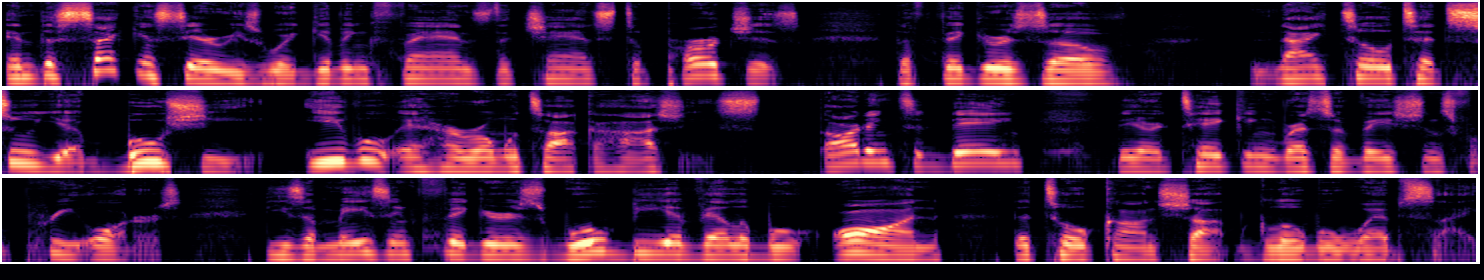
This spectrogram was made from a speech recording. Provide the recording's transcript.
In the second series, we're giving fans the chance to purchase the figures of Naito Tetsuya, Bushi, Evil, and Hiromu Takahashi. Starting today, they are taking reservations for pre orders. These amazing figures will be available on the Tokon Shop global website.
